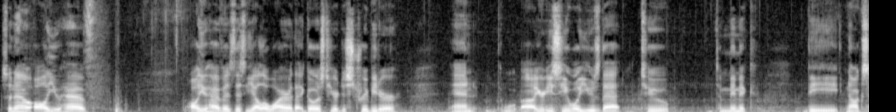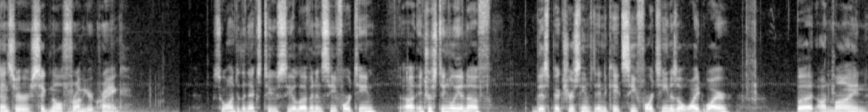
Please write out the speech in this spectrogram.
So now all you have all you have is this yellow wire that goes to your distributor and uh, your ECU will use that to to mimic the knock sensor signal from your crank. So on to the next two, C11 and C14. Uh, interestingly enough, this picture seems to indicate C14 is a white wire, but on mine,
